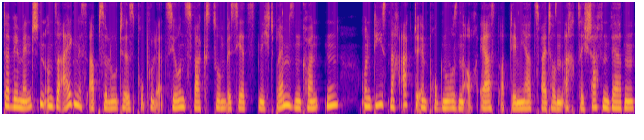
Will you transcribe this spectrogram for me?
Da wir Menschen unser eigenes absolutes Populationswachstum bis jetzt nicht bremsen konnten und dies nach aktuellen Prognosen auch erst ab dem Jahr 2080 schaffen werden,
